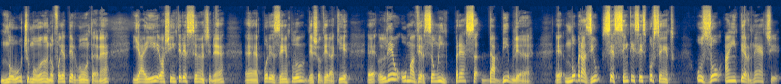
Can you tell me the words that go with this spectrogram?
no último ano? Foi a pergunta, né? E aí eu achei interessante, né? É, por exemplo, deixa eu ver aqui, é, leu uma versão impressa da Bíblia. É, no Brasil, 66%. Usou a internet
